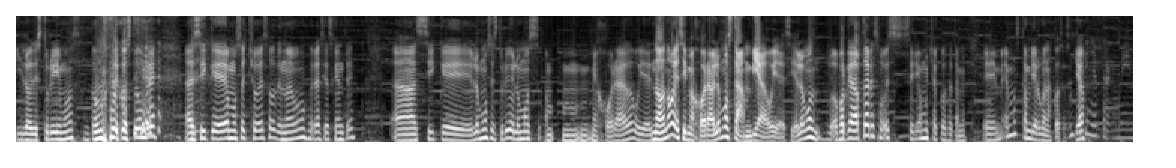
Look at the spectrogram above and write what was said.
y lo destruimos, como de costumbre. Así que hemos hecho eso de nuevo, gracias gente. Así que lo hemos destruido, lo hemos mejorado. Voy a- no, no voy a decir mejorado, lo hemos cambiado, voy a decir. Lo hemos, porque adaptar eso es- sería mucha cosa también. Eh, hemos cambiado algunas cosas, Un ¿ya? pequeño fragmento.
